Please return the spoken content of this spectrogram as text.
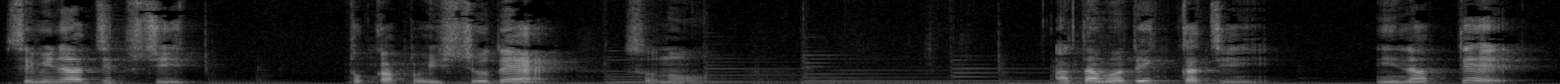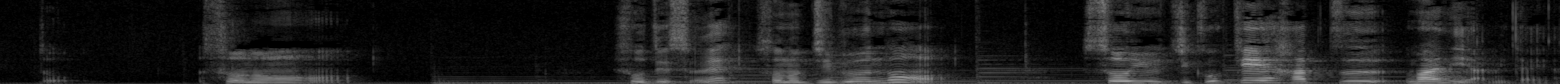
セミナージプシーとかと一緒でその頭でっかちになってそのそうですよね。その自分のそういう自己啓発マニアみたいな。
